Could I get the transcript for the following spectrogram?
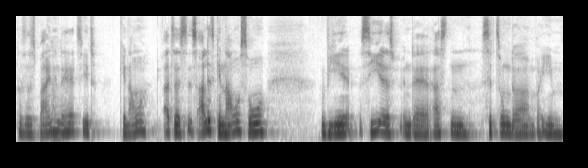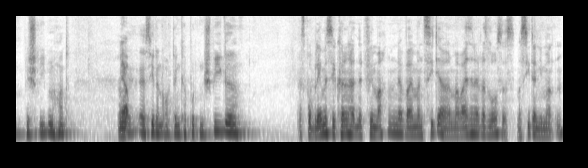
dass er das Bein ja. hinterherzieht. Genau also es ist alles genau so, wie sie es in der ersten Sitzung da bei ihm beschrieben hat. Ja. Er, sieht dann auch den kaputten Spiegel. Das Problem ist, sie können halt nicht viel machen, ne, weil man sieht ja, man weiß ja nicht, was los ist. Man sieht ja niemanden.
